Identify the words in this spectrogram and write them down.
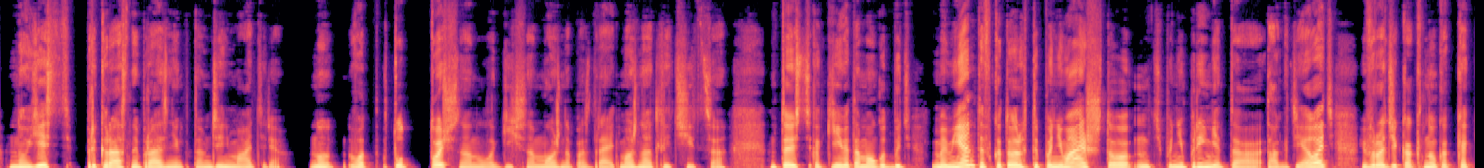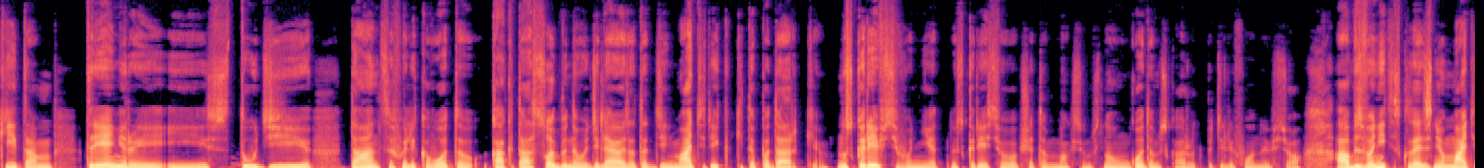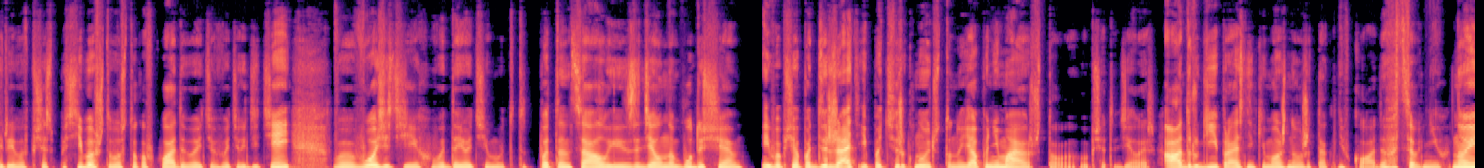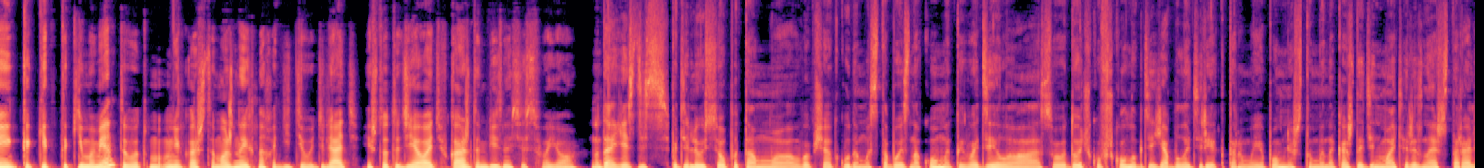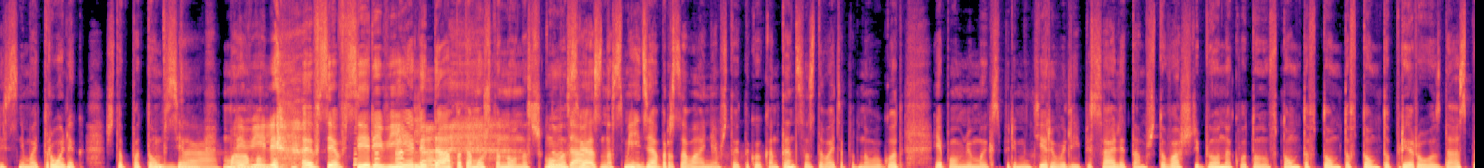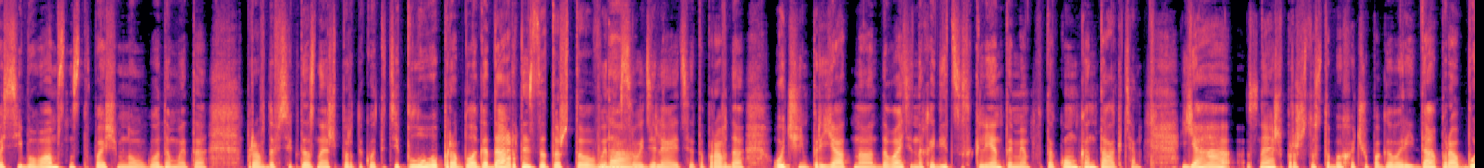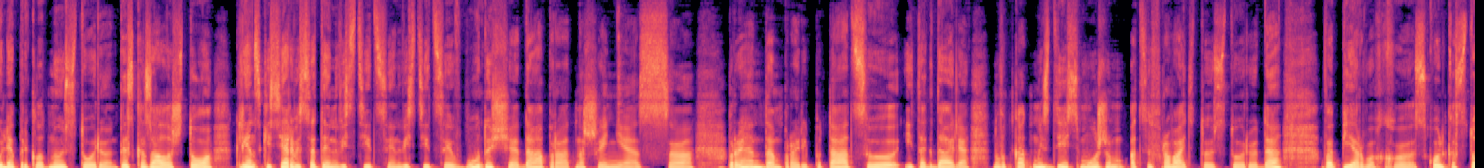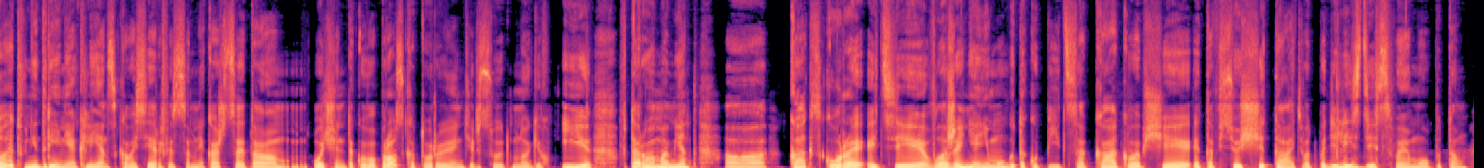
Но есть прекрасный праздник, там, День матери. Ну, вот тут точно аналогично можно поздравить, можно отличиться. Ну, то есть какие-то могут быть моменты, в которых ты понимаешь, что, ну, типа, не принято так делать, и вроде как, ну, как какие там тренеры и студии танцев или кого-то как-то особенно выделяют этот День матери и какие-то подарки. Ну, скорее всего, нет. Ну, скорее всего, вообще там максимум с Новым годом скажут по телефону и все. А обзвонить и сказать с Днем матери, вообще спасибо, что вы столько вкладываете в этих детей, вы возите их, вы даете им вот этот потенциал и задел на будущее и вообще поддержать и подчеркнуть, что ну я понимаю, что вообще ты делаешь. А другие праздники можно уже так не вкладываться в них. Ну и какие-то такие моменты, вот мне кажется, можно их находить и выделять, и что-то делать в каждом бизнесе свое. Ну да, я здесь поделюсь опытом э, вообще, откуда мы с тобой знакомы. Ты водила свою дочку в школу, где я была директором. И я помню, что мы на каждый день матери, знаешь, старались снимать ролик, чтобы потом всем да, мамам... Ревели. Э, все, все ревели, да, потому что ну, у нас школа ну, да. связана с медиаобразованием, что это такой контент создавать, а под Новый год, я помню, мы экспериментировали и писали там, что ваш ребенок, вот он в том-то, в том-то, в том-то прирос, да, спасибо вам, с наступающим Новым годом. Это, правда, всегда, знаешь, про такое-то тепло, про благодарность за то, что вы да. нас выделяете. Это, правда, очень приятно отдавать и находиться с клиентами в таком контакте. Я, знаешь, про что с тобой хочу поговорить, да, про более прикладную историю. Ты сказала, что клиентский сервис — это инвестиции, инвестиции в будущее, да, про отношения с брендом, про репутацию, и так далее. Но вот как мы здесь можем оцифровать эту историю, да? Во-первых, э, сколько стоит внедрение клиентского сервиса? Мне кажется, это очень такой вопрос, который интересует многих. И второй момент, а, как скоро эти вложения не могут окупиться? Как вообще это все считать? Вот поделись здесь своим опытом.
